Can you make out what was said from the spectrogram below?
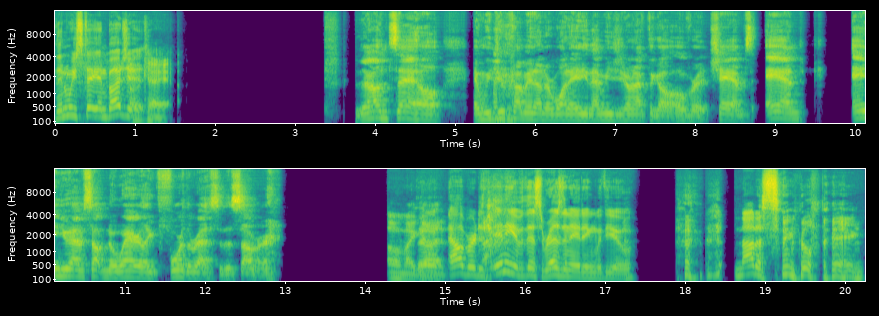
Then we stay in budget. okay. They're on sale, and we do come in under 180. That means you don't have to go over at Champs, and and you have something to wear like for the rest of the summer. Oh my So, god. Albert, is any of this resonating with you? Not a single thing.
